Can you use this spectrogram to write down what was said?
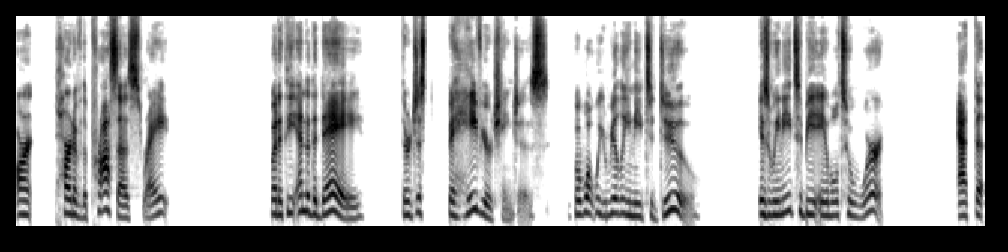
aren't part of the process, right? But at the end of the day, they're just behavior changes. But what we really need to do is we need to be able to work at the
